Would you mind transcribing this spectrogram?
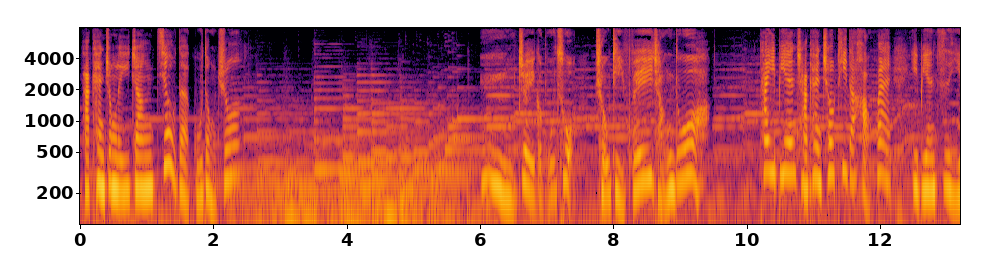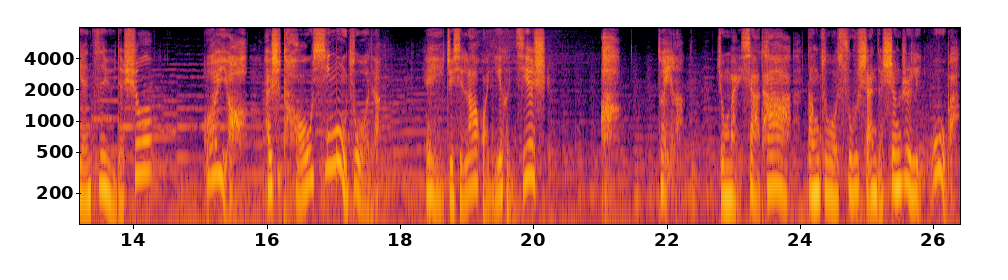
他看中了一张旧的古董桌。嗯，这个不错，抽屉非常多啊。他一边查看抽屉的好坏，一边自言自语地说：“哎呀，还是桃心木做的，哎，这些拉环也很结实啊。对了，就买下它当做苏珊的生日礼物吧。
